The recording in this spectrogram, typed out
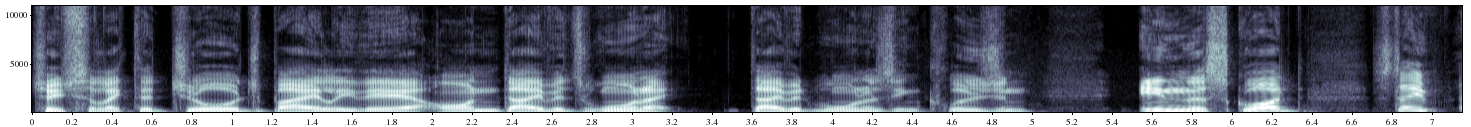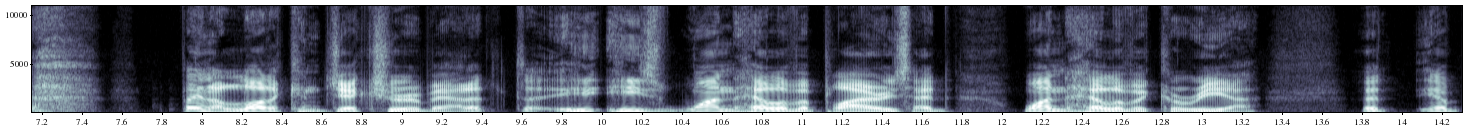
chief selector George Bailey there on David's Warner, David Warner's inclusion in the squad. Steve, been a lot of conjecture about it. He, he's one hell of a player. He's had one hell of a career. That you know,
